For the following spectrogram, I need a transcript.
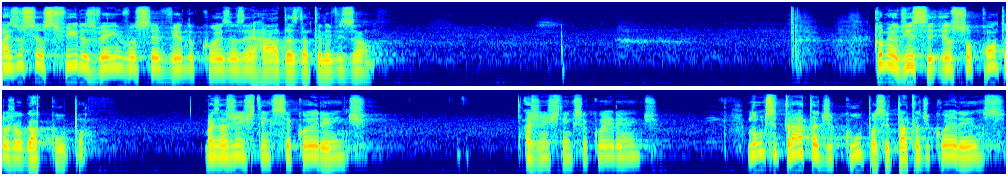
Mas os seus filhos veem você vendo coisas erradas na televisão. Como eu disse, eu sou contra jogar culpa. Mas a gente tem que ser coerente. A gente tem que ser coerente. Não se trata de culpa, se trata de coerência.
